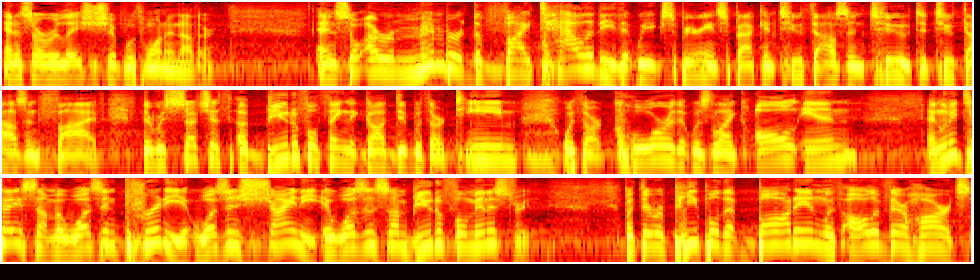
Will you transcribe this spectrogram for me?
and it's our relationship with one another. And so I remember the vitality that we experienced back in 2002 to 2005. There was such a, a, beautiful thing that God did with our team, with our core that was like all in. And let me tell you something, it wasn't pretty, it wasn't shiny, it wasn't some beautiful ministry. But there were people that bought in with all of their hearts.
